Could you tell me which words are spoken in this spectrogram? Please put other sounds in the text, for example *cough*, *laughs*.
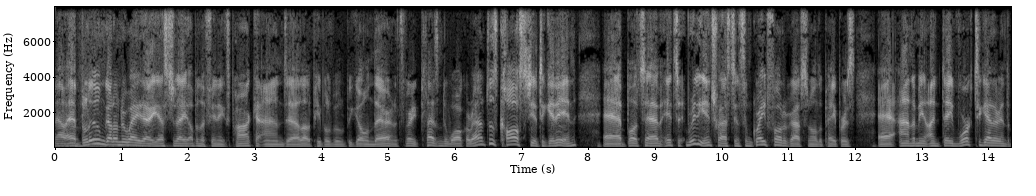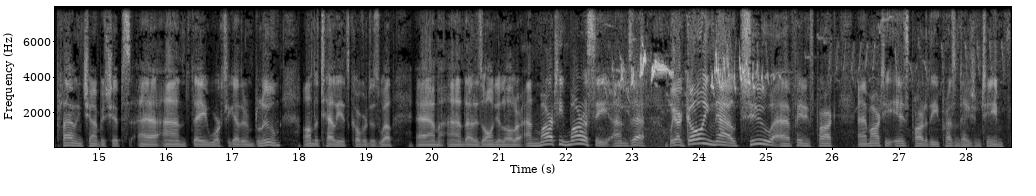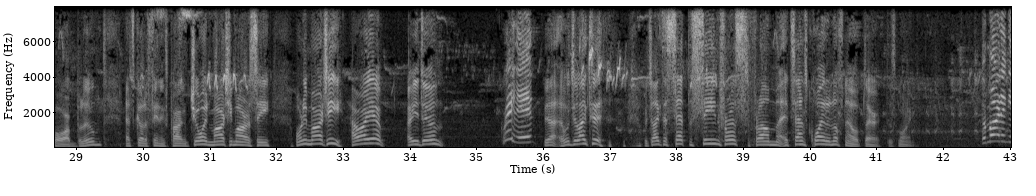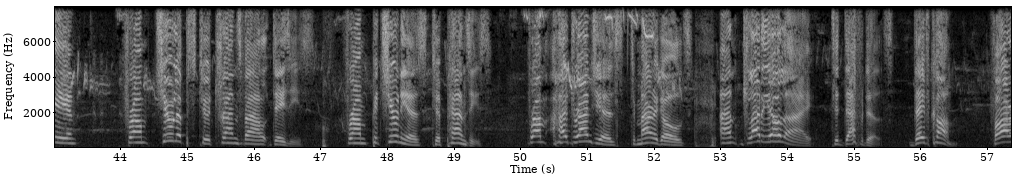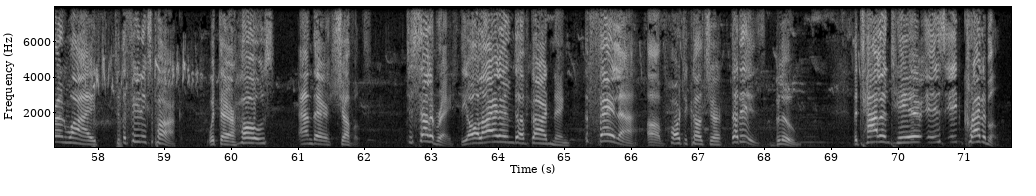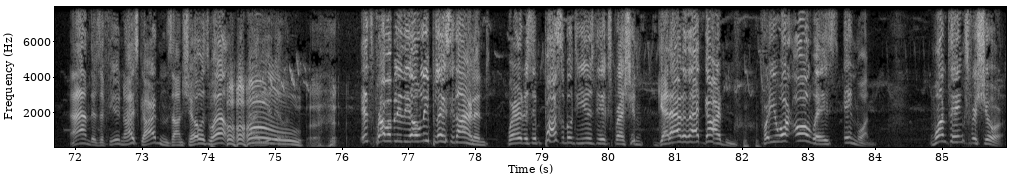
Now, uh, Bloom got underway there yesterday up in the Phoenix Park, and uh, a lot of people will be going there, and it's very pleasant to walk around. It does cost you to get in, uh, but um, it's really interesting. Some great photographs in all the papers, uh, and I mean, I, they've worked together in the ploughing championships, uh, and they work together in Bloom on the telly. It's covered as well, um, and that is Áine Lawlor and Marty Morrissey, and uh, we are going now to Phoenix Park. Marty is part of the presentation team for Bloom. Let's go to Phoenix Park. Join Marty Morrissey. Morning, Marty. How are you? How are you doing? Great, Ian. Yeah. Would you like to? *laughs* Would you like to set the scene for us? From it sounds quiet enough now up there this morning. Good morning, Ian. From tulips to Transvaal daisies, *laughs* from petunias to pansies, from hydrangeas to marigolds, and gladioli to daffodils, they've come far and wide to the Phoenix Park with their hoes and their shovels to celebrate the All Ireland of Gardening, the Fela of horticulture that is Bloom. The talent here is incredible, and there's a few nice gardens on show as well. *laughs* Oh. it's probably the only place in Ireland where it is impossible to use the expression "get out of that garden," *laughs* for you are always in one. One thing's for sure:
